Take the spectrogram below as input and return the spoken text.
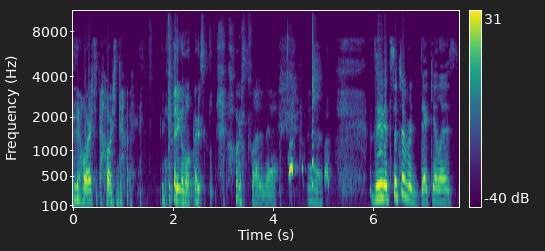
He horse horse dove. putting horse horse blood in there. Dude, it's such a ridiculous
